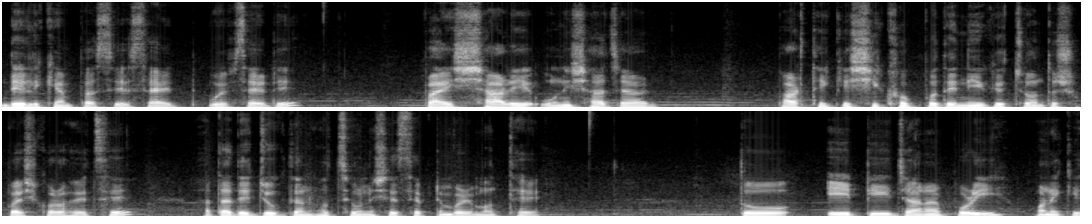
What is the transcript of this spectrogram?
ডেইলি ক্যাম্পাসের সাইট ওয়েবসাইটে প্রায় সাড়ে উনিশ হাজার প্রার্থীকে শিক্ষক পদে নিয়োগের চূড়ান্ত সুপারিশ করা হয়েছে। আর তাদের যোগদান হচ্ছে উনিশে সেপ্টেম্বরের মধ্যে। তো এটি জানার পরই অনেকে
